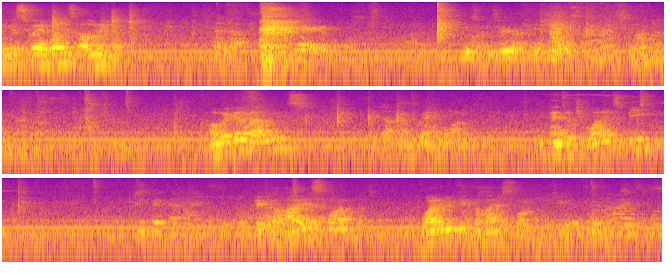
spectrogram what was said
Omega squared, what is omega? Variable. Which one's your at the end? Omega values? Depends what you want it to be. Pick the highest. Pick the highest one. Why do we pick the highest one? The highest one.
